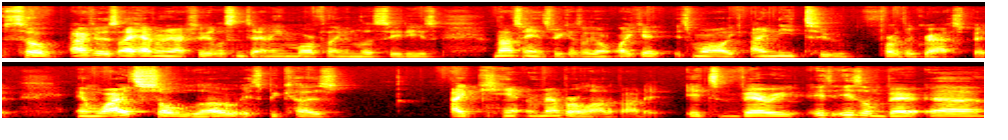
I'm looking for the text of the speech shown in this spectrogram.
so after this, I haven't actually listened to any more Flaming Lips CDs. I'm not saying it's because I don't like it. It's more like I need to further grasp it. And why it's so low is because I can't remember a lot about it. It's very, it is a very, uh,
